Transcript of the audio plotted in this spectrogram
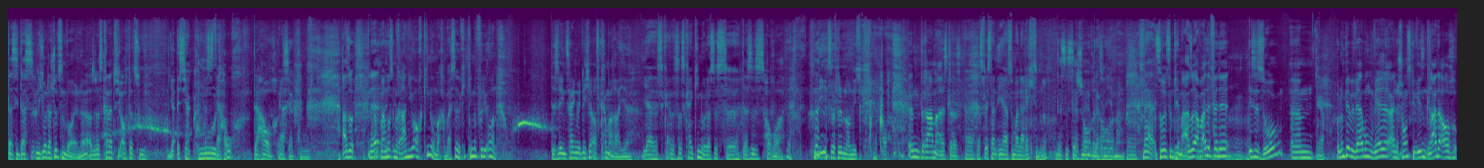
dass sie das nicht unterstützen wollen. Ne? Also das kann natürlich auch dazu, ja, ist ja gut. Das ist der Hauch. Der Hauch Ja. ist ja gut. Also, ne, Man muss im Radio auch Kino machen, weißt du? Kino für die Ohren. deswegen zeigen wir dich ja auf Kamera hier. Ja, das ist kein, das ist kein Kino, das ist... Äh, Das ist Horror. nee, so schlimm noch nicht. Auch, Ein Drama ist das. das wäre dann eher zu meiner Rechten, ne? Das ist das Der- Genre, der das wir hier machen. Naja, zurück zum Thema. Also auf alle Fälle ist es so, ähm, Ja. Olympiabewerbung wäre eine Chance gewesen, gerade auch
